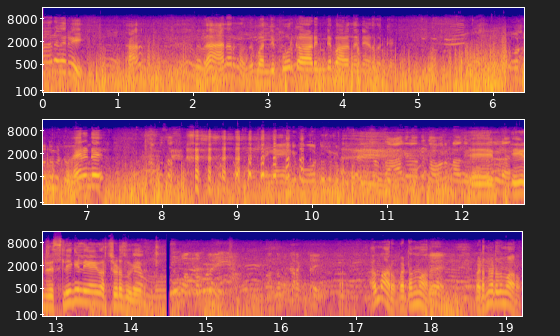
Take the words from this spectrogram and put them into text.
ആന വരുവേ. ആ ഇത് ആന ഇറങ്ങും. ഇത് ബന്ദിപ്പൂർ കാടിന്റെ ഭാഗം തന്നെയാണ് ഇതൊക്കെ. എങ്ങനെയുണ്ട്? ഈ ഡ്രസ്ലിംഗ് ഇല്ലെങ്കിൽ കുറച്ചുകൂടെ സുഖം അത് മാറും. പെട്ടെന്ന് മാറും. പെട്ടെന്ന് പെട്ടെന്ന് മാറും.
